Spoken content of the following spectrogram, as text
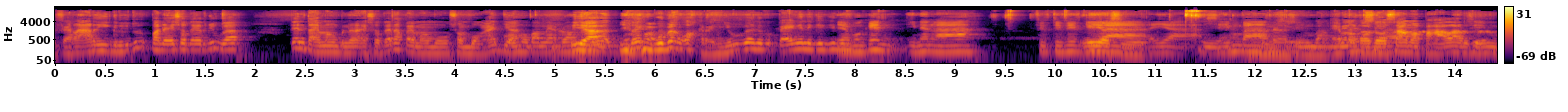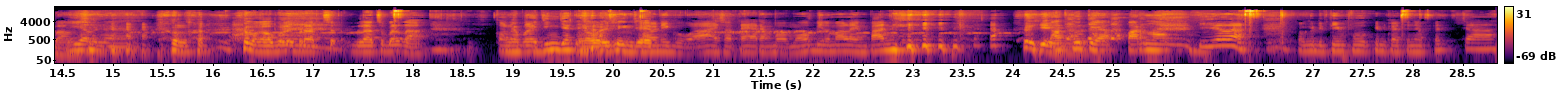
Ferrari gitu-gitu pada SOTR juga Dan entah emang bener SOTR apa emang mau sombong aja. Mau pamer doang iya tapi gue bilang wah keren juga nih gue pengen nih kayak gini. Ya mungkin ini lah 50-50 Iya lah. sih. iya seimbang. Bener, seimbang. emang kalau dosa sama pahala harus seimbang. Iya benar emang gak boleh berat berat sebelah kalau nggak boleh jinjat ya. Gak boleh singjet kalau di gua SOTR yang bawa mobil malah yang panik. Iya. takut ya Parno. Iyalah. Kalau ditimpukin kacanya pecah.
